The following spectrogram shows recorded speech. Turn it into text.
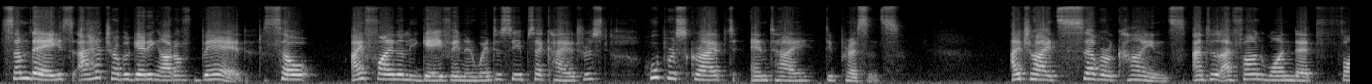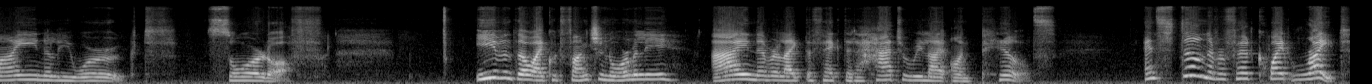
Some days I had trouble getting out of bed, so I finally gave in and went to see a psychiatrist who prescribed antidepressants. I tried several kinds until I found one that finally worked, sort of. Even though I could function normally, I never liked the fact that I had to rely on pills and still never felt quite right.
